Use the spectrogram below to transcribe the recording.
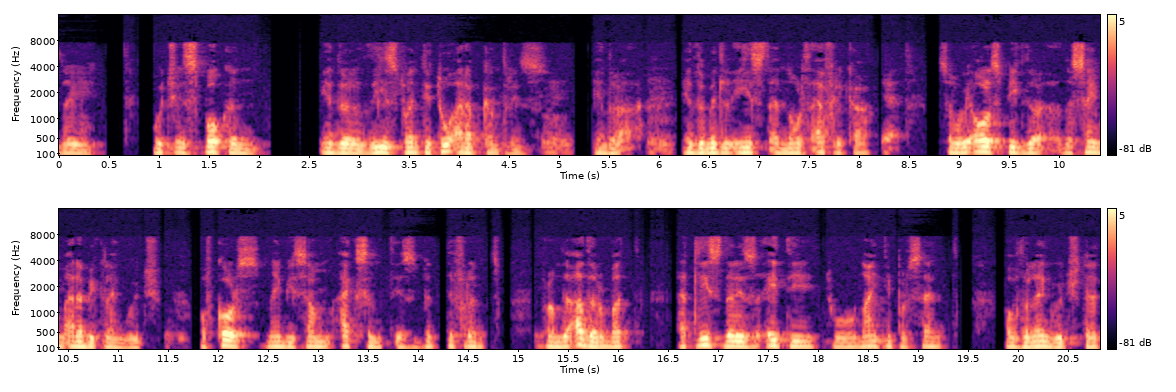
they which is spoken in the these 22 Arab countries in the Mm. in the Middle East and North Africa. Yeah. So we all speak the, the same Arabic language. Of course, maybe some accent is a bit different from the other, but at least there is 80 to 90 percent of the language that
